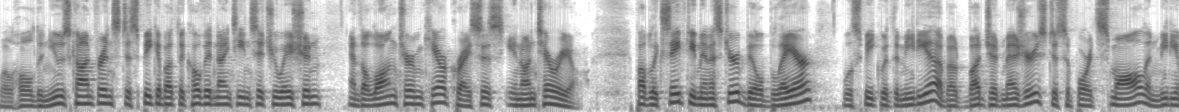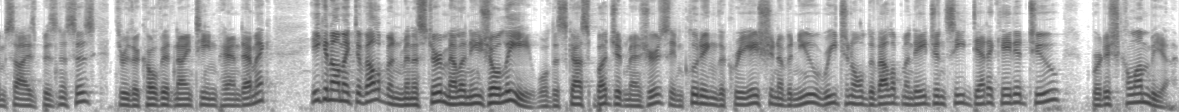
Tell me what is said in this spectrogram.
will hold a news conference to speak about the COVID 19 situation and the long term care crisis in Ontario. Public Safety Minister Bill Blair will speak with the media about budget measures to support small and medium sized businesses through the COVID 19 pandemic. Economic Development Minister Melanie Joly will discuss budget measures, including the creation of a new regional development agency dedicated to British Columbia.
